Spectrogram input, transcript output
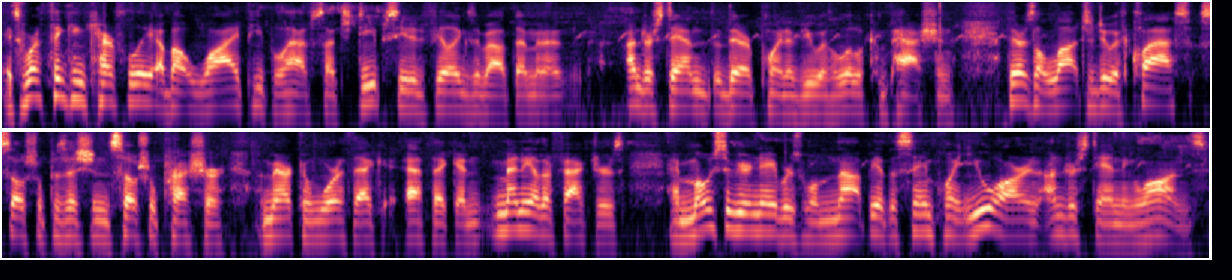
It's worth thinking carefully about why people have such deep seated feelings about them and understand their point of view with a little compassion. There's a lot to do with class, social position, social pressure, American worth ethic, and many other factors, and most of your neighbors will not be at the same point you are in understanding lawns,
